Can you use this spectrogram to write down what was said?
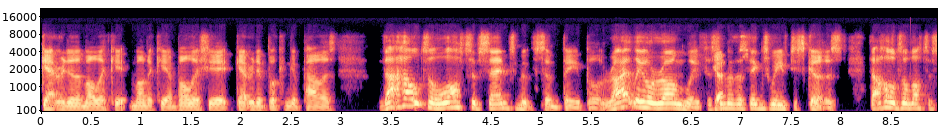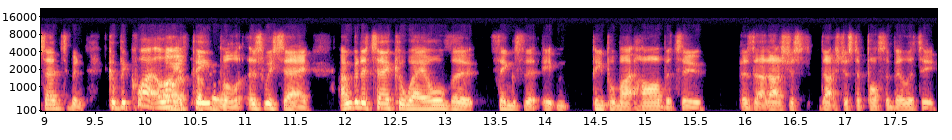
get rid of the monarchy, monarchy, abolish it, get rid of Buckingham Palace. That holds a lot of sentiment for some people, rightly or wrongly, for some of the things we've discussed. That holds a lot of sentiment. Could be quite a Oh, lot yeah, of people, as we say. I'm going to take away all the things that it, people might harbour to, as that that's just that's just a possibility.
